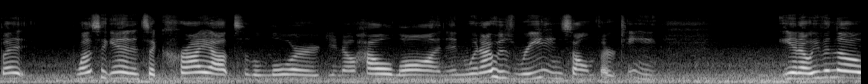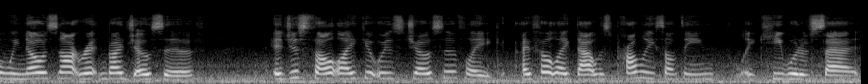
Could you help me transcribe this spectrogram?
but once again, it's a cry out to the Lord, you know, how long? And when I was reading Psalm 13, you know, even though we know it's not written by Joseph, it just felt like it was Joseph. Like, I felt like that was probably something like he would have said,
